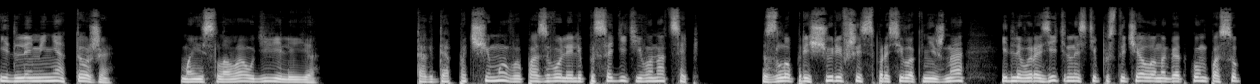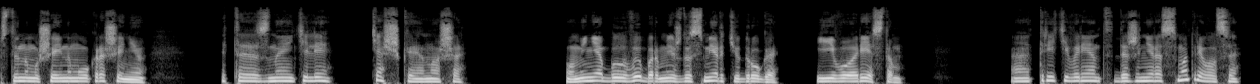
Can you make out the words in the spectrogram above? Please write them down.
И для меня тоже. Мои слова удивили ее. «Тогда почему вы позволили посадить его на цепь?» Зло прищурившись, спросила княжна и для выразительности постучала ноготком по собственному шейному украшению. «Это, знаете ли, тяжкая ноша». У меня был выбор между смертью друга и его арестом. А третий вариант даже не рассматривался?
